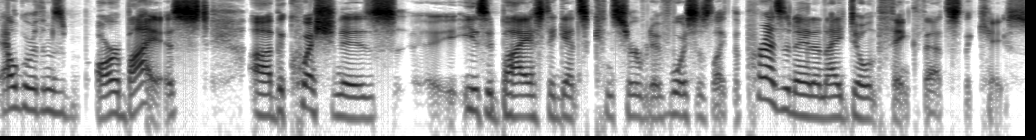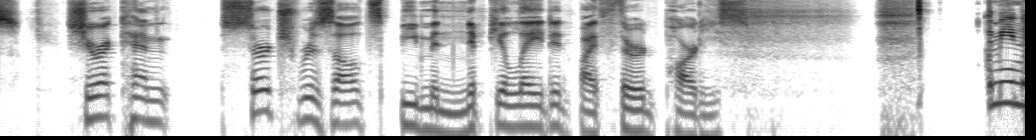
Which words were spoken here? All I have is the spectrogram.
algorithms are biased. Uh, the question is is it biased against conservative voices like the president? And i don't think that's the case. Shira can search results be manipulated by third parties I mean,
